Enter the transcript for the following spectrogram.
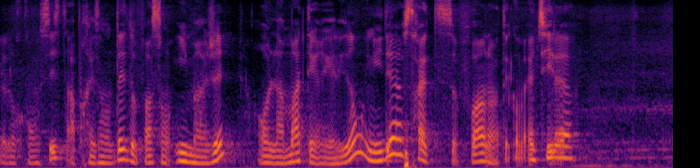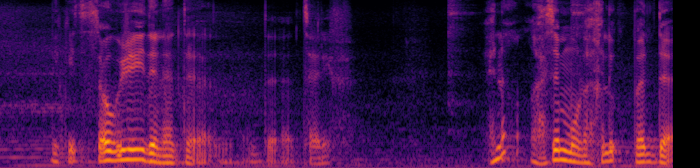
Elle consiste à présenter de façon imagée en la matérialisant une idée abstraite. سوف نعطيكم أمثلة لكي تستوعبوا جيدا هذا التعريف. هنا اهتموا ولا يخليكم بهذا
